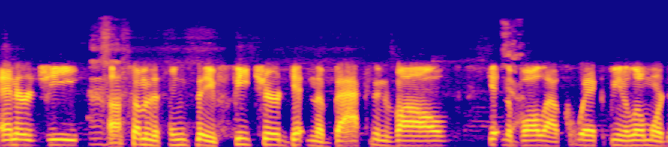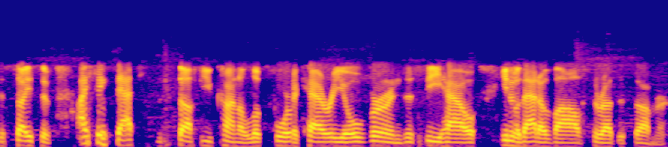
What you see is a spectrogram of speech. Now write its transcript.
energy, uh, some of the things they've featured, getting the backs involved. getting the ball out quick, being a little more decisive. I think that's the stuff you kind of look for to carry over and to see how you know that evolves throughout the summer.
